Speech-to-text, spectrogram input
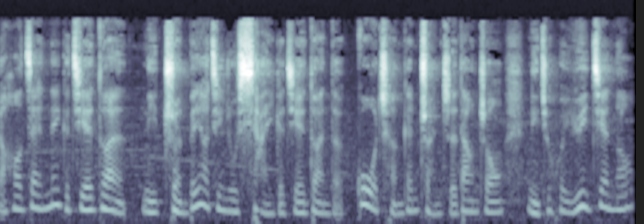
然后在那个阶段，你准备要进入下一个阶段的过程跟转折当中，你就会遇见哦。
